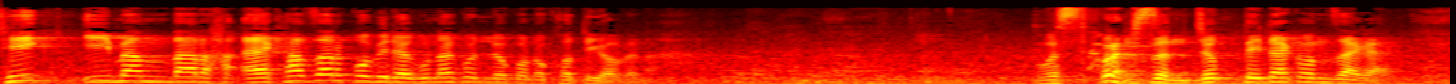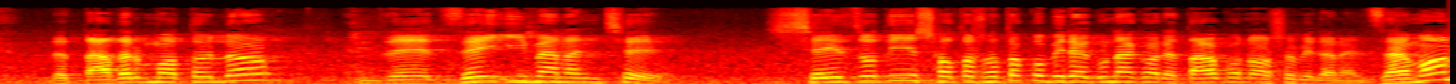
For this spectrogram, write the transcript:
ঠিক ইমানদার এক হাজার কবিরা গুণা করলেও কোনো ক্ষতি হবে না। বুঝতে পারছেন? যুক্তিটা কোন জায়গায়? তাদের মত হলো যে যে ইমান আনছে, সে যদি শত শত কবিরা গুণা করে, তাও কোনো অসুবিধা নেই। যেমন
